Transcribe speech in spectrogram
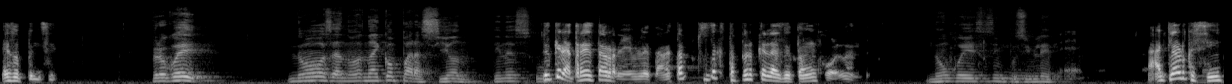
Eso pensé. Pero, güey, no, o sea, no, no hay comparación. Tienes un... Es que la 3 está horrible también. Está, que está peor que las de Tom Holland. No, güey, eso es imposible. Ah, claro que sí.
